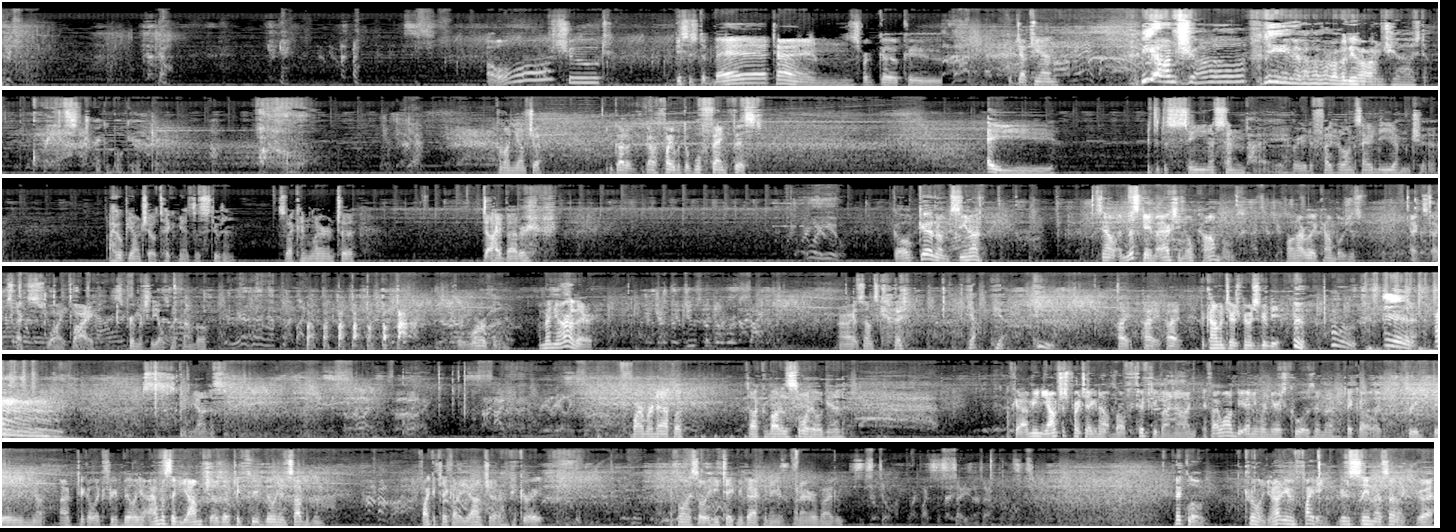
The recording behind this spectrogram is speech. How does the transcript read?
Oh, shoot. This is the bad times for Goku. Good job, Tien. Yamcha! Yamcha Come on, Yamcha. You gotta, you gotta fight with the Wolf Fang Fist. Hey! It's a Desena Senpai, ready to fight alongside Yamcha. I hope Yamcha will take me as a student, so I can learn to die better. Who are you? Go get him, Cena! See, now, in this game, I actually know combos. Well, not really combos, just X, X, X, Y, Y. It's pretty much the ultimate combo. Ba, ba, ba, ba, ba, ba, ba. There are more of them. How many are there? Alright, sounds good. Yeah, yeah. Hi, hi, hi. The commentary is pretty much gonna be. Uh, uh, uh, mm. Just gonna be honest. Farmer Nappa. talking about his soil again. Okay, I mean Yamcha's probably taking out about 50 by now, and if I want to be anywhere near as cool as him, I have to take out like 3 billion. I have to take out like 3 billion. I almost said Yamcha's, I would take 3 billion Saibamen. If I could take out a Yamcha, that'd be great. If only so he'd take me back when he when I revive him. Piccolo, Krillin, you're not even fighting. You're just sitting on the side like, yeah,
